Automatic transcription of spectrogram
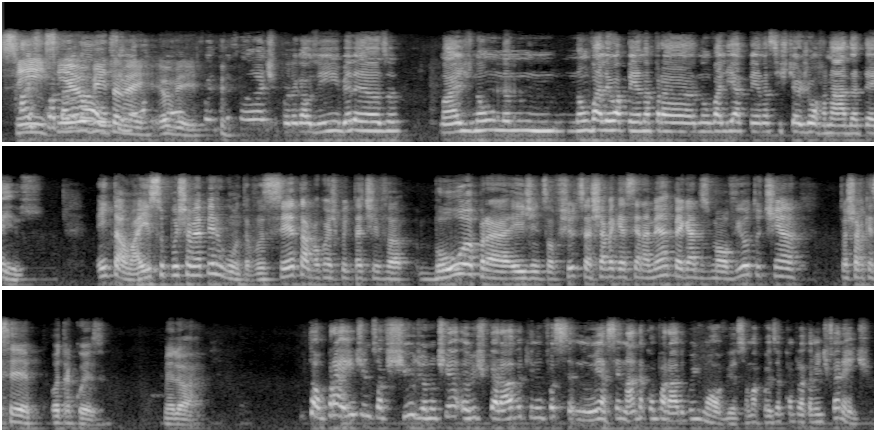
Sim, sim, eu vi também, eu vi. Foi interessante, foi legalzinho, beleza. Mas não, não, não valeu a pena para não valia a pena assistir a jornada até isso. Então, aí isso puxa a minha pergunta. Você estava com a expectativa boa para Agents of Shield? Você achava que ia ser na mesma pegada do Smallville ou tu tinha, tu achava que ia ser outra coisa? Melhor. Então, para Agents of Shield, eu não tinha, eu esperava que não fosse, não ia ser nada comparado com o Smallville, ia ser uma coisa completamente diferente.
